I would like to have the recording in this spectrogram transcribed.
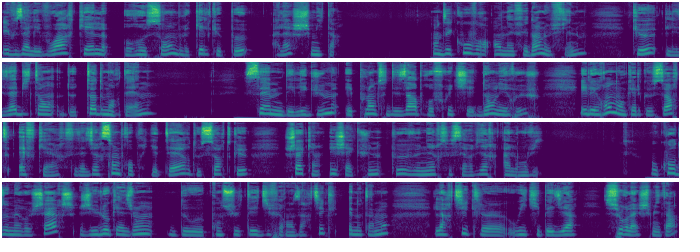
et vous allez voir qu'elle ressemble quelque peu à la Shemitah. On découvre en effet dans le film que les habitants de Todmorden sèment des légumes et plantent des arbres fruitiers dans les rues et les rendent en quelque sorte FKR, c'est-à-dire sans propriétaire, de sorte que chacun et chacune peut venir se servir à l'envie. Au cours de mes recherches, j'ai eu l'occasion de consulter différents articles, et notamment l'article Wikipédia sur la Shemitah.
